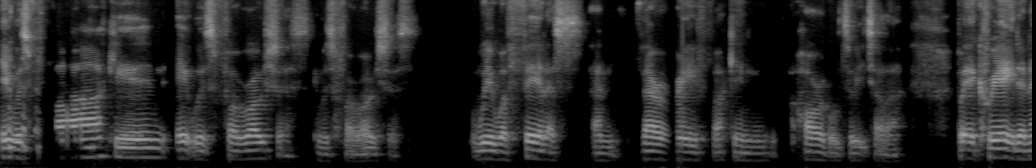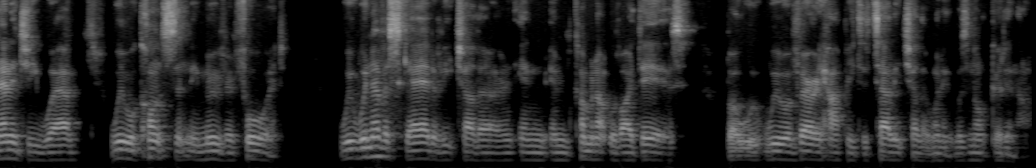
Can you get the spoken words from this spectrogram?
It was fucking it was ferocious. It was ferocious. We were fearless and very fucking horrible to each other. But it created an energy where we were constantly moving forward we were never scared of each other in, in coming up with ideas, but we, we were very happy to tell each other when it was not good enough.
